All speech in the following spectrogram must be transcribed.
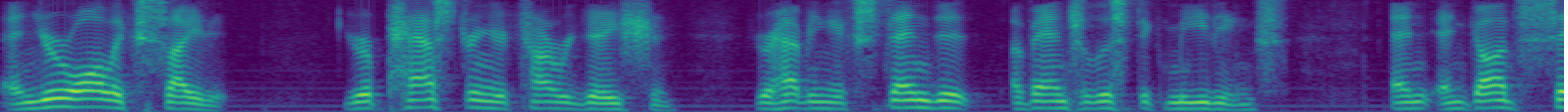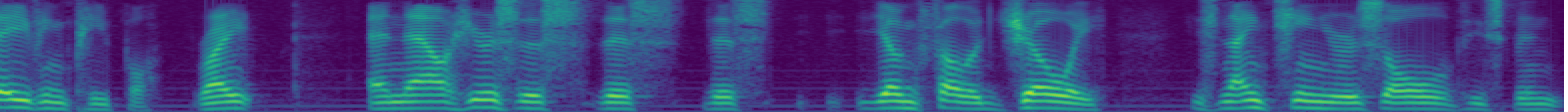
and you're all excited. You're pastoring a congregation, you're having extended evangelistic meetings, and, and God's saving people, right? And now here's this, this, this young fellow, Joey. He's 19 years old. He's been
